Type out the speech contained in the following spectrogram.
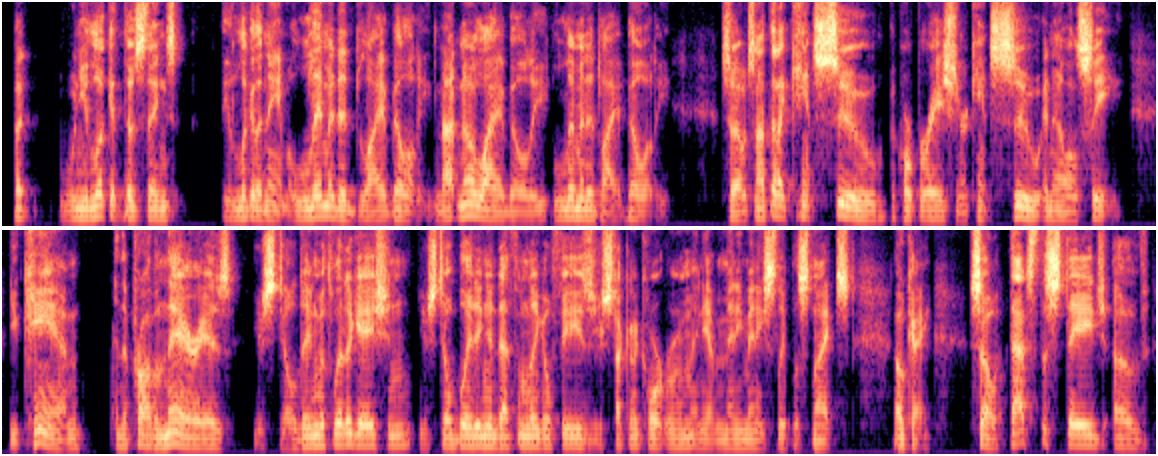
But when you look at those things, you look at the name limited liability, not no liability, limited liability. So it's not that I can't sue a corporation or can't sue an LLC. You can. And the problem there is you're still dealing with litigation, you're still bleeding to death and legal fees, you're stuck in a courtroom, and you have many, many sleepless nights. Okay. So that's the stage of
